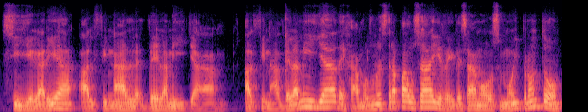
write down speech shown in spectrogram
si llegaría al final de la milla. Al final de la milla dejamos nuestra pausa y regresamos muy pronto.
